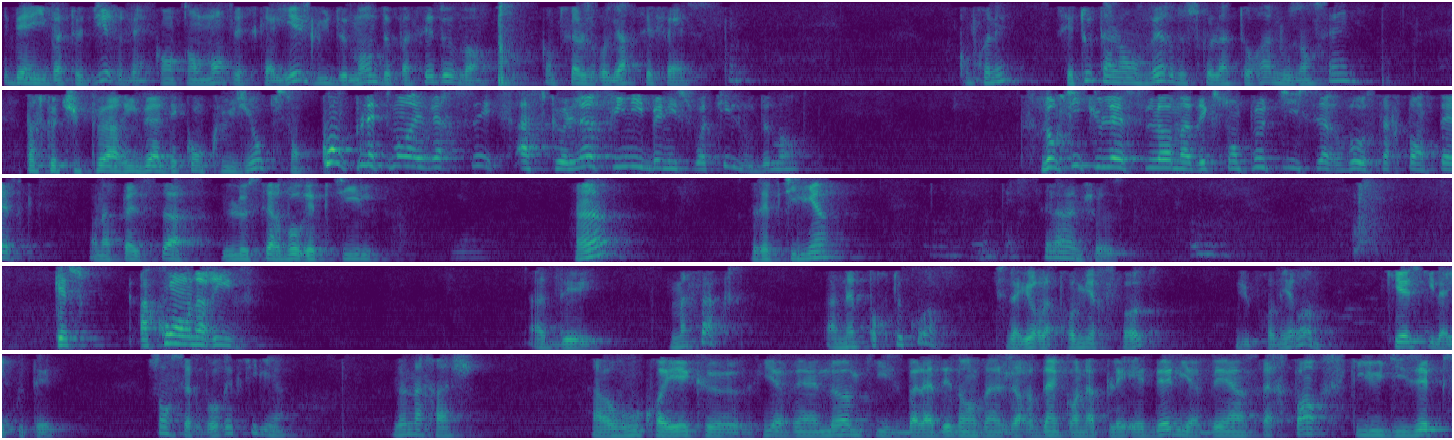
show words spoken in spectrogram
eh bien, il va te dire, eh quand on monte l'escalier, je lui demande de passer devant. Comme ça, je regarde ses fesses. Comprenez? C'est tout à l'envers de ce que la Torah nous enseigne. Parce que tu peux arriver à des conclusions qui sont complètement inversées à ce que l'infini, béni soit-il, nous demande. Donc si tu laisses l'homme avec son petit cerveau serpentesque, on appelle ça le cerveau reptile, hein? Reptilien? C'est la même chose. à quoi on arrive? À des massacres, à n'importe quoi. C'est d'ailleurs la première faute du premier homme. Qui est-ce qu'il a écouté? Son cerveau reptilien, le Nachash. Alors vous croyez qu'il y avait un homme qui se baladait dans un jardin qu'on appelait Éden, il y avait un serpent qui lui disait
